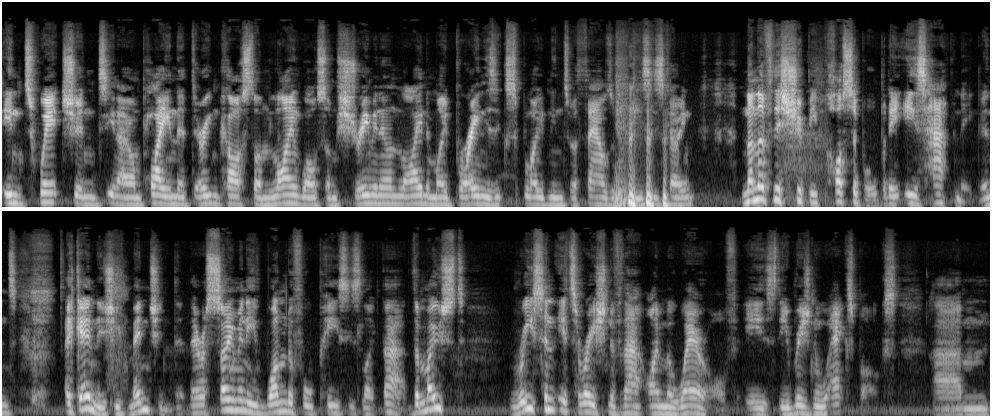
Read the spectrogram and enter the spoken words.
in Twitch, and you know, I'm playing the Dreamcast online whilst I'm streaming online, and my brain is exploding into a thousand pieces, going, None of this should be possible, but it is happening. And again, as you've mentioned, that there are so many wonderful pieces like that. The most recent iteration of that I'm aware of is the original Xbox. Um,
